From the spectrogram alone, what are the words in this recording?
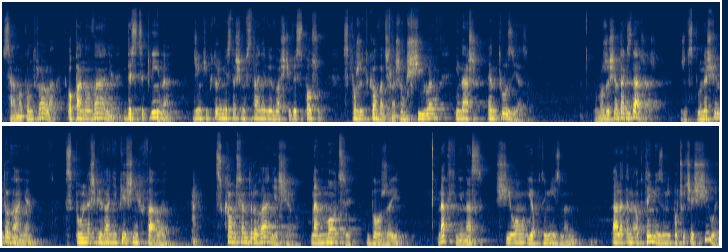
samokontrola, opanowanie, dyscyplina, dzięki którym jesteśmy w stanie we właściwy sposób spożytkować naszą siłę i nasz entuzjazm. Bo może się tak zdarzyć, że wspólne świętowanie wspólne śpiewanie pieśni chwały, skoncentrowanie się na mocy Bożej natchnie nas siłą i optymizmem, ale ten optymizm i poczucie siły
